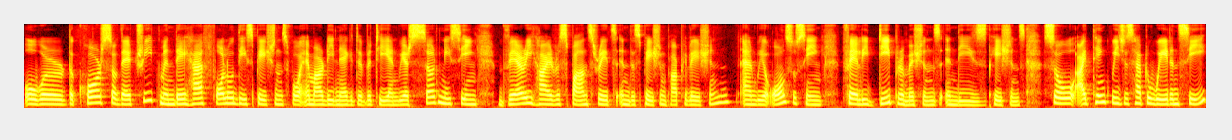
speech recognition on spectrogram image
over the course of their treatment, they have followed these patients for MRD negativity. And we are certainly seeing very high response rates in this patient population. And we are also seeing fairly deep remissions in these patients. So I think we just have to wait and see.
